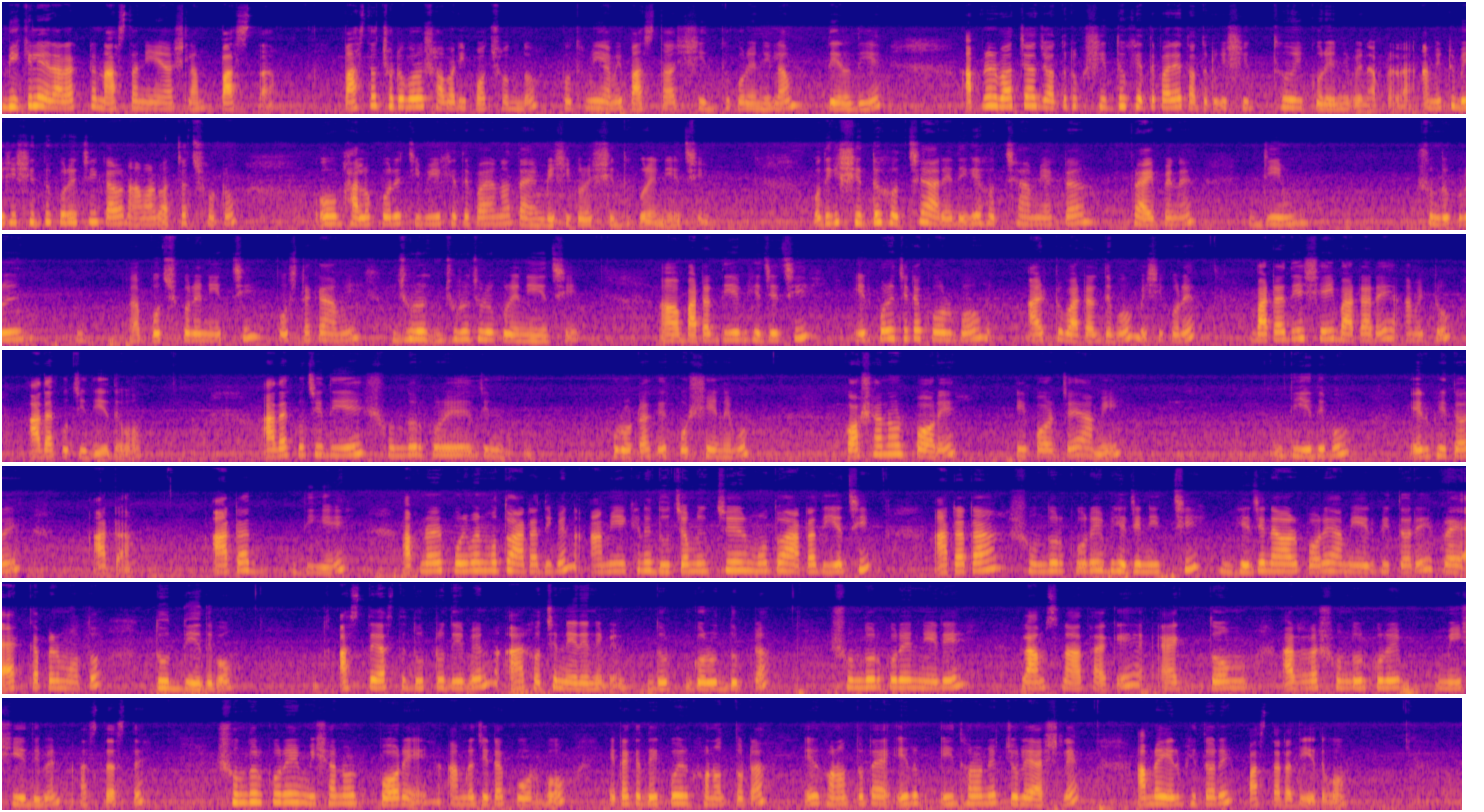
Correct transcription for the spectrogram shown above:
বিকেলের আর একটা নাস্তা নিয়ে আসলাম, পাস্তা। পাস্তা ছোট বড় সবারই পছন্দ। প্রথমেই আমি পাস্তা সিদ্ধ করে নিলাম তেল দিয়ে। আপনার বাচ্চা যতটুকু সিদ্ধ খেতে পারে ততটুকু সিদ্ধই করে নেবেন আপনারা। আমি একটু বেশি সিদ্ধ করেছি কারণ আমার বাচ্চা ছোট। ও ভালো করে চিবিয়ে খেতে পারে না, তাই আমি বেশি করে সিদ্ধ করে নিয়েছি। ওদিকে সিদ্ধ হচ্ছে আর এদিকে হচ্ছে আমি একটা ফ্রাই প্যানে ডিম সুন্দর করে পোচ করে নিয়েছি। পোচটাকে আমি ঝুড়ো ঝুড়ো ঝুড়ো করে নিয়েছি। বাটার দিয়ে ভেজেছি। এরপরে যেটা করব, আর একটু বাটার দেব বেশি করে। বাটার দিয়ে সেই বাটারে আমি একটু আদা কুচি দিয়ে দেব। আদা কুচি দিয়ে সুন্দর করে পুরোটাকে কষিয়ে নেব। কষানোর পরে এ পর্যায়ে আমি দিয়ে দেব। এর ভিতরে আটা। আটা দিয়ে আপনার পরিমাণ মতো আটা দিবেন। আমি এখানে দু চামচের মতো আটা দিয়েছি। আটাটা সুন্দর করে ভেজে নিচ্ছি। ভেজে নেওয়ার পরে আমি এর ভিতরে প্রায় এক কাপের মতো দুধ দিয়ে দেব। আস্তে আস্তে দুধটা দিবেন আর হচ্ছে নেড়ে নেবেন দুধ, গরুর দুধটা। সুন্দর করে নেড়ে লামস না থাকে, একদম আটাটা সুন্দর করে মিশিয়ে দেবেন আস্তে আস্তে। সুন্দর করে মিশানোর পরে আমরা যেটা করব, এটাকে দেখব এর ঘনত্বটা। এর ঘনত্বটা এর, এই ধরনের চলে আসলে আমরা এর ভিতরে পাস্তাটা দিয়ে দেব।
